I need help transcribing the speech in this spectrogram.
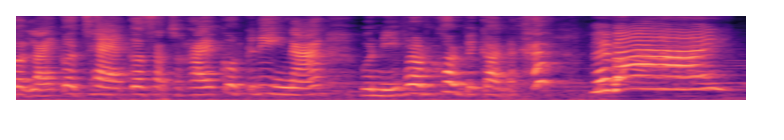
กดไลค์ กดแชร์ กด subscribe กดกระดิ่งนะ วันนี้พวกเราทุกคนไปก่อนนะคะ บ๊ายบาย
